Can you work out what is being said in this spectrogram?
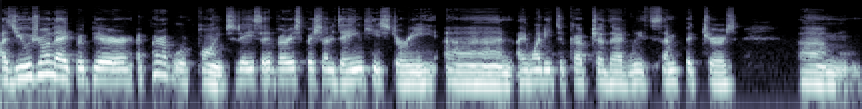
As usual, I prepare a PowerPoint. Today is a very special day in history, and I wanted to capture that with some pictures. Um,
